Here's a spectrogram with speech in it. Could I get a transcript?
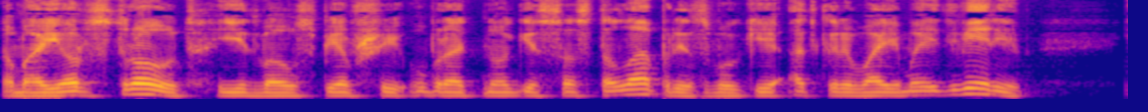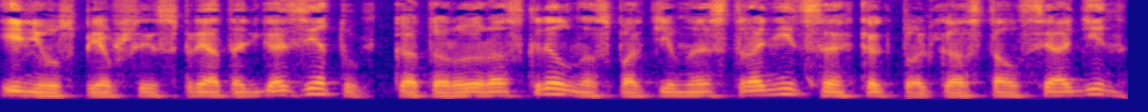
Майор Строуд, едва успевший убрать ноги со стола при звуке открываемой двери и не успевший спрятать газету, которую раскрыл на спортивной странице, как только остался один,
